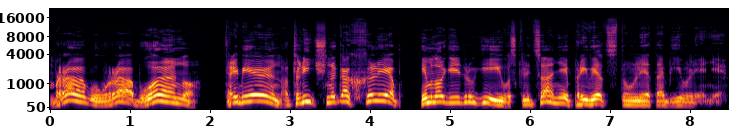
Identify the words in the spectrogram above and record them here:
Браво, ура, буэно, требен, отлично как хлеб, и многие другие восклицания приветствовали это объявление.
